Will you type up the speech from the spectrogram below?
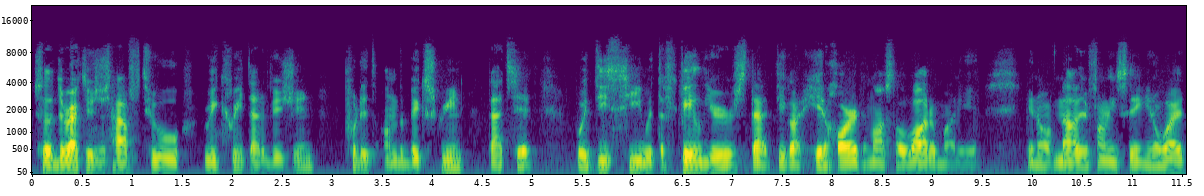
so the directors just have to recreate that vision, put it on the big screen. That's it with DC with the failures that they got hit hard and lost a lot of money, you know, now they're finally saying, you know what,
